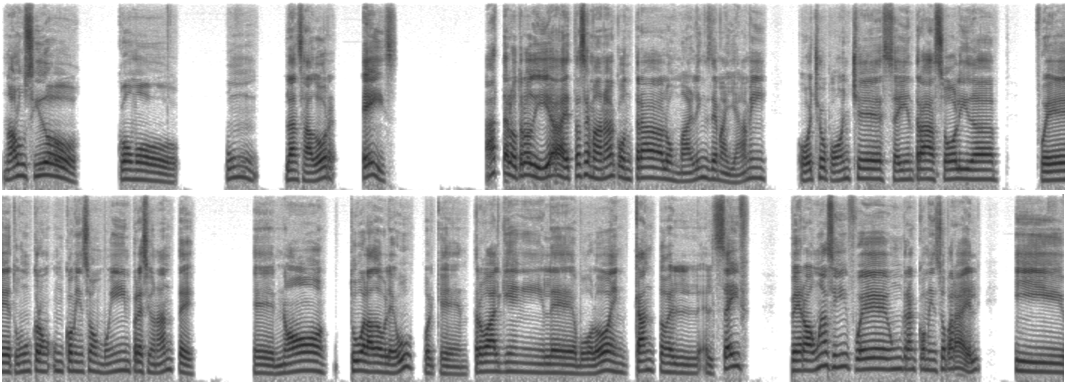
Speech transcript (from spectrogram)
no ha lucido como un lanzador ace. Hasta el otro día, esta semana, contra los Marlins de Miami. 8 ponches, 6 entradas sólidas. Fue, tuvo un, comienzo muy impresionante. Eh, no tuvo la W porque entró alguien y le voló en canto el, el safe. Pero aún así fue un gran comienzo para él. Y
